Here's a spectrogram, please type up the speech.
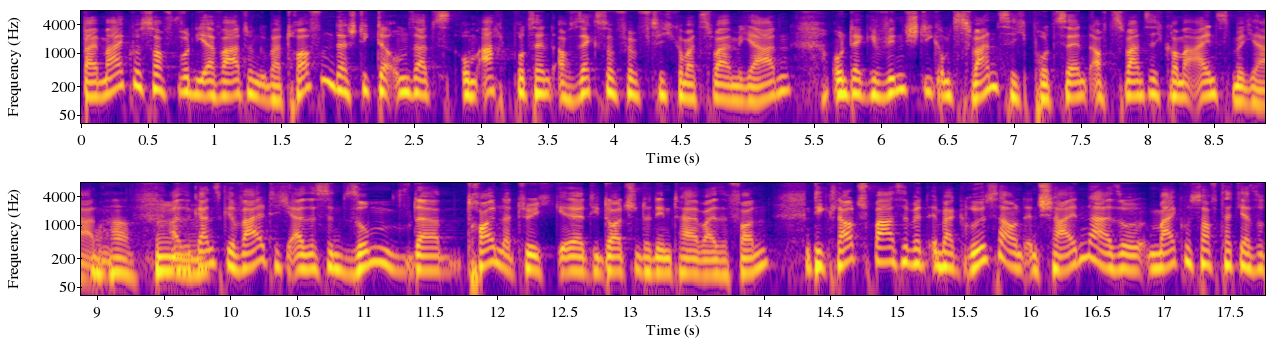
Bei Microsoft wurden die Erwartungen übertroffen. Da stieg der Umsatz um 8% auf 56,2 Milliarden und der Gewinn stieg um 20 Prozent auf 20,1 Milliarden. Mhm. Also ganz gewaltig. Also es sind Summen, da träumen natürlich äh, die deutschen Unternehmen teilweise von. Die Cloud-Spaße wird immer größer und entscheidender. Also Microsoft hat ja so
